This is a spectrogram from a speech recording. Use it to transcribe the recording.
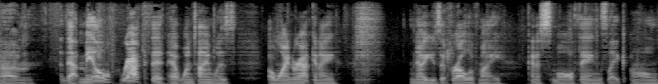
um, that mail rack that at one time was a wine rack. And I now use it for all of my kind of small things like, oh,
